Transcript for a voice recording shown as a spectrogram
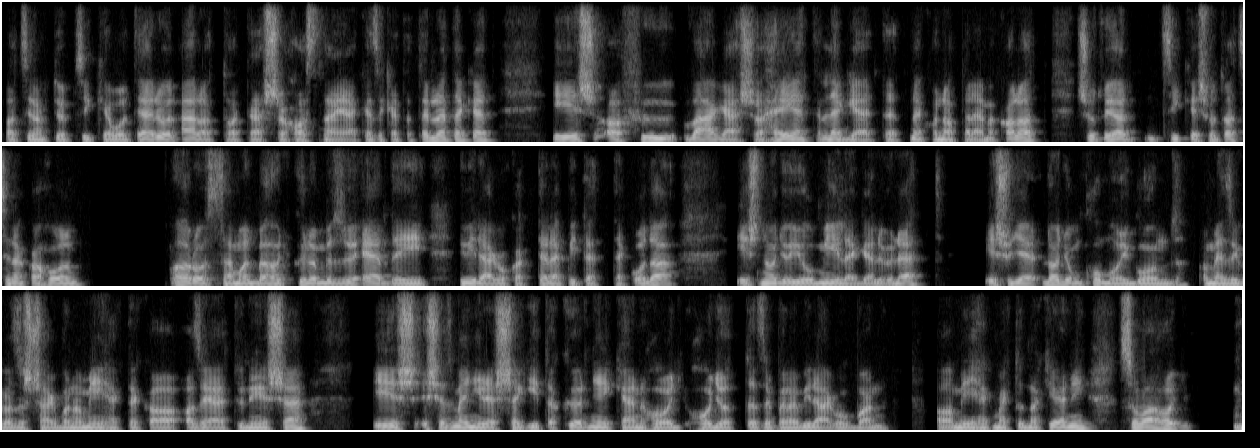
Lacinak több cikke volt erről, állattartásra használják ezeket a területeket, és a fű vágása helyett legeltetnek a napelemek alatt, ott olyan cikkes volt Lacinak, ahol arról számolt be, hogy különböző erdei virágokat telepítettek oda, és nagyon jó mélegelő lett, és ugye nagyon komoly gond a mezőgazdaságban a méheknek a, az eltűnése, és, és ez mennyire segít a környéken, hogy, hogy ott ezekben a virágokban a méhek meg tudnak élni. Szóval, hogy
